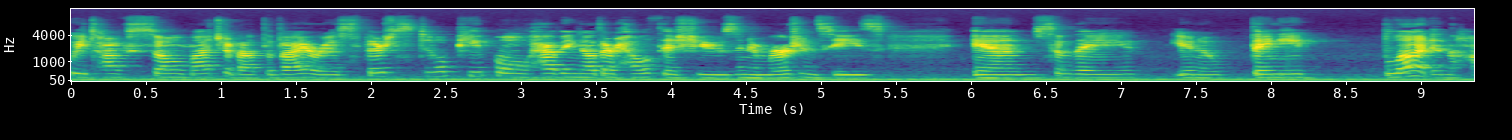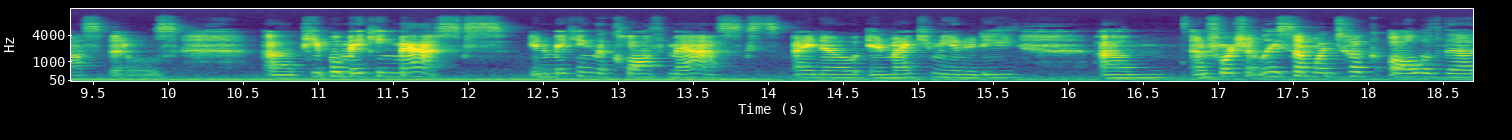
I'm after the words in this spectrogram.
we talk so much about the virus. There's still people having other health issues and emergencies, and so they, you know, they need blood in the hospitals. Uh, people making masks, you know, making the cloth masks. I know in my community, um, unfortunately, someone took all of the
